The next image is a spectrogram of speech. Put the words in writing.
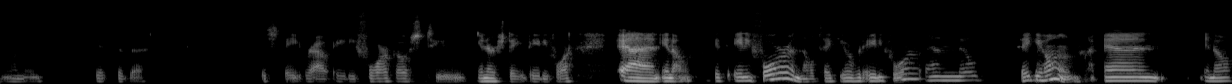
and when they get to the the state route 84 goes to interstate 84 and you know get to 84 and they'll take you over to 84 and they'll take you home. And you know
